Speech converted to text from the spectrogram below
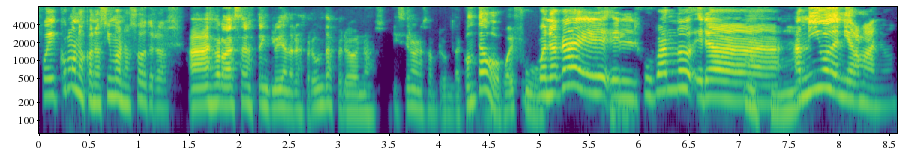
fue cómo nos conocimos nosotros. Ah, es verdad, esa no está incluida entre las preguntas, pero nos hicieron esa pregunta. Contá vos, waifu. Bueno, acá eh, el juzgando era amigo de mi hermano.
